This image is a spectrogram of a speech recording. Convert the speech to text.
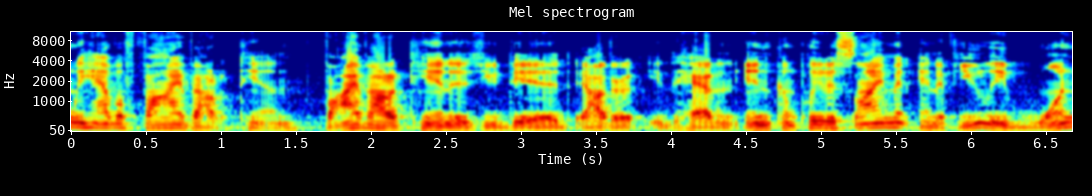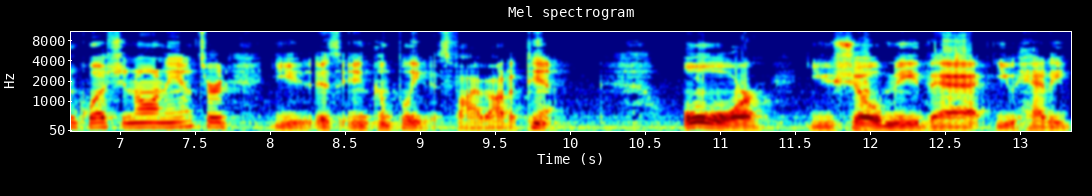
we have a 5 out of 10. 5 out of 10 is you did either had an incomplete assignment, and if you leave one question unanswered, you, it's incomplete. It's 5 out of 10. Or you showed me that you had a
